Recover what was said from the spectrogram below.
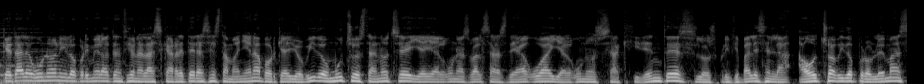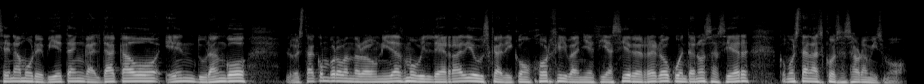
¿Qué tal, Egunon? Y lo primero, atención a las carreteras esta mañana porque ha llovido mucho esta noche y hay algunas balsas de agua y algunos accidentes. Los principales en la A8 ha habido problemas en Amorebieta, en Galdácao, en Durango. Lo está comprobando la unidad móvil de Radio Euskadi con Jorge Ibáñez y Asier Herrero. Cuéntanos, Asier, cómo están las cosas ahora mismo.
